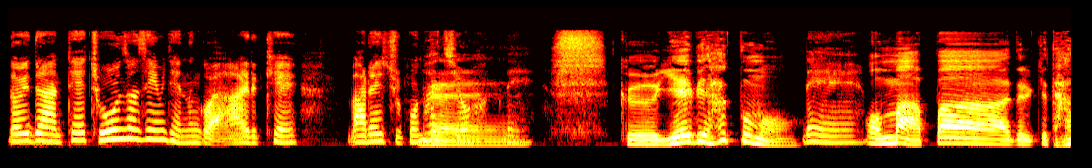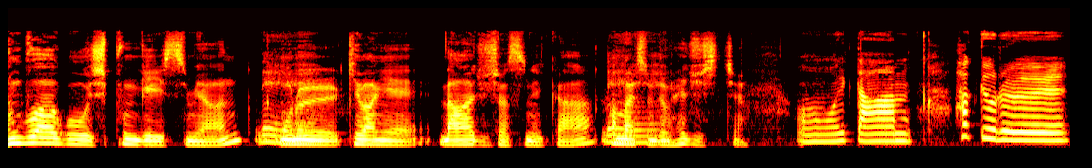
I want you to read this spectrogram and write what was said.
너희들한테 좋은 선생님이 되는 거야. 이렇게 말해주곤 네. 하죠. 네. 그 예비 학부모, 네. 엄마 아빠들께 당부하고 싶은 게 있으면 네. 오늘 기왕에 나와 주셨으니까 네. 한 말씀 좀 해주시죠. 어, 일단 학교를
